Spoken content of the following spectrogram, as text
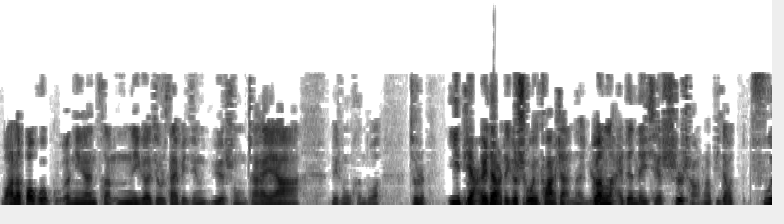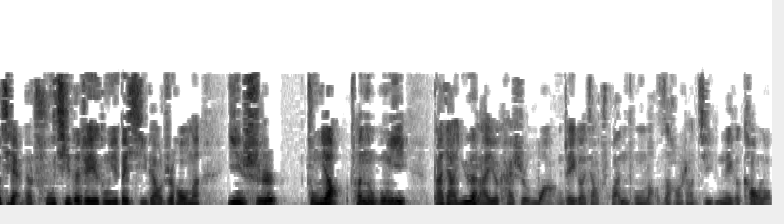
完了，包括你看咱们那个就是在北京月盛斋呀、那种很多，就是一点儿一点儿这个社会发展呢，原来的那些市场上比较肤浅的初期的这些东西被洗掉之后呢，饮食。中药、传统工艺，大家越来越开始往这个叫传统老字号上去那个靠拢。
